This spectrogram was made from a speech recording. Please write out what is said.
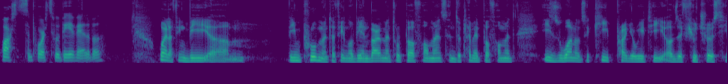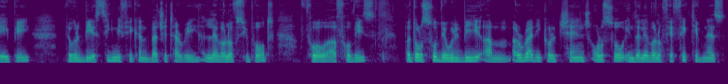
What supports will be available? Well, I think the um, the improvement, I think, of the environmental performance and the climate performance is one of the key priority of the future CAP. There will be a significant budgetary level of support for, uh, for this, but also there will be um, a radical change also in the level of effectiveness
